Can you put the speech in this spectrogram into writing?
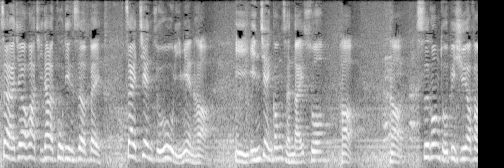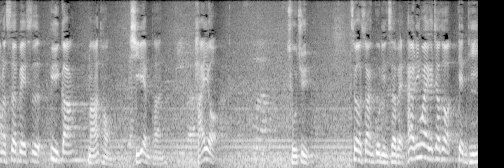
再来就要画其他的固定设备，在建筑物里面哈，以营建工程来说，哈，哈，施工图必须要放的设备是浴缸、马桶、洗脸盆，还有厨具，这算固定设备。还有另外一个叫做电梯。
